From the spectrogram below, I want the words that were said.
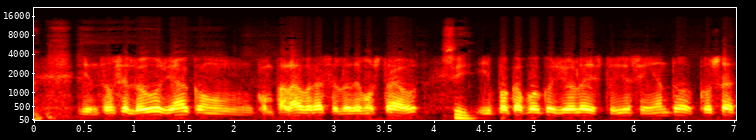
Y entonces luego ya con, con palabras se lo he demostrado Sí. y poco a poco yo le estoy enseñando cosas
